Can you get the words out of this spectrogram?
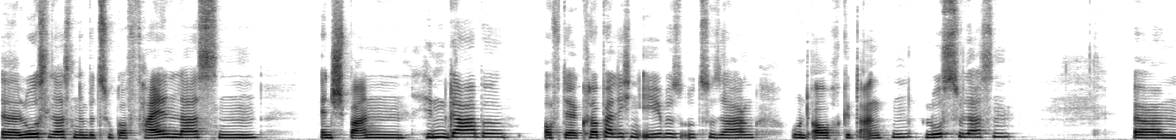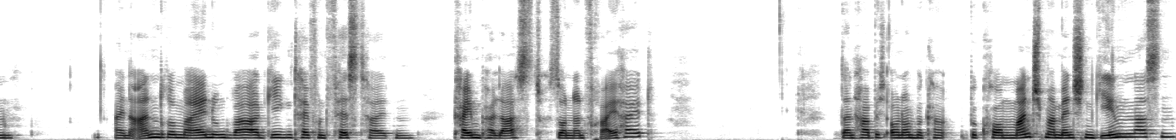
äh, loslassen in Bezug auf fallen lassen, entspannen, Hingabe auf der körperlichen Ebene sozusagen und auch Gedanken loszulassen. Ähm, eine andere Meinung war Gegenteil von Festhalten, kein Palast, sondern Freiheit. Dann habe ich auch noch bekommen, manchmal Menschen gehen lassen,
